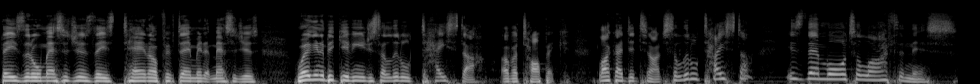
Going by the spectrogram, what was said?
these little messages, these 10 or 15 minute messages, we're going to be giving you just a little taster of a topic, like I did tonight. Just a little taster. Is there more to life than this?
